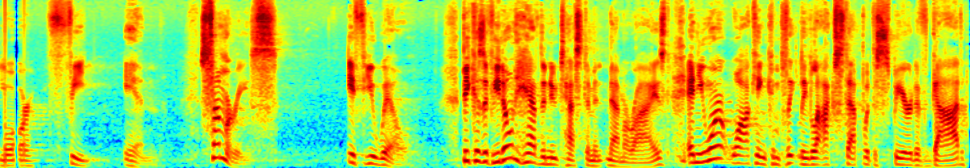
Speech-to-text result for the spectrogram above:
your feet in. Summaries, if you will. Because if you don't have the New Testament memorized and you aren't walking completely lockstep with the Spirit of God,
